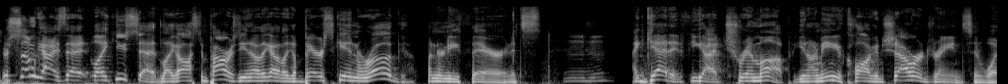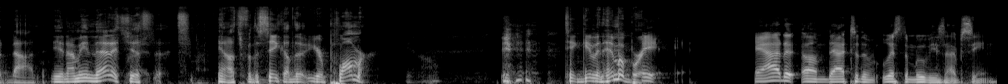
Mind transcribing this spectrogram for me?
There's some guys that, like you said, like Austin Powers, you know, they got like a bearskin rug underneath there, and it's. I get it if you got to trim up, you know what I mean. You're clogging shower drains and whatnot. You know what I mean. Then it's just, it's you know, it's for the sake of the, your plumber. You know, to giving him a break. Hey, add um that to the list of movies I've seen.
